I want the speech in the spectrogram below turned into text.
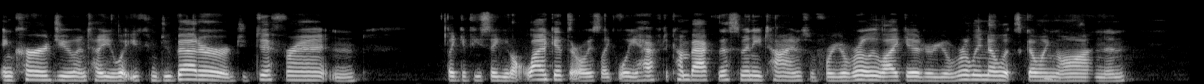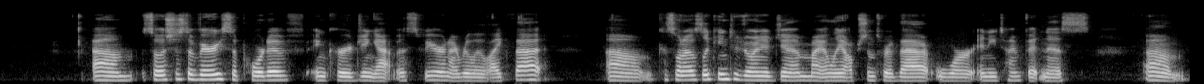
encourage you and tell you what you can do better or do different and like if you say you don't like it they're always like well you have to come back this many times before you'll really like it or you'll really know what's going on and um, so it's just a very supportive encouraging atmosphere and i really like that because um, when i was looking to join a gym my only options were that or anytime fitness um,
